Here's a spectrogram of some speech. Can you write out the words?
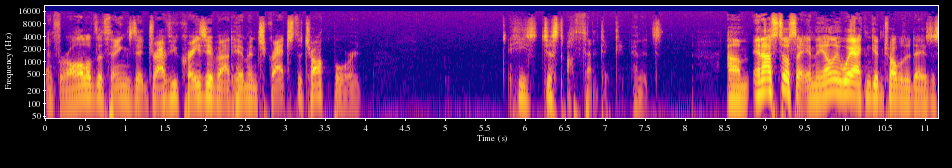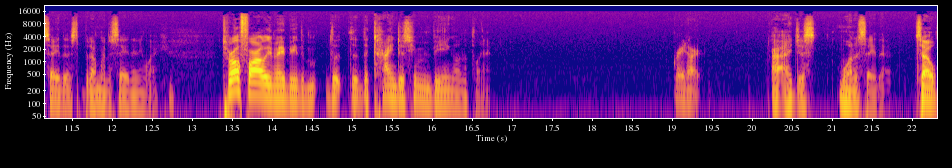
And for all of the things that drive you crazy about him and scratch the chalkboard, he's just authentic. And it's um, and I'll still say, and the only way I can get in trouble today is to say this, but I'm going to say it anyway. Terrell Farley may be the, the, the, the kindest human being on the planet. Great heart. I, I just want to say that. So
